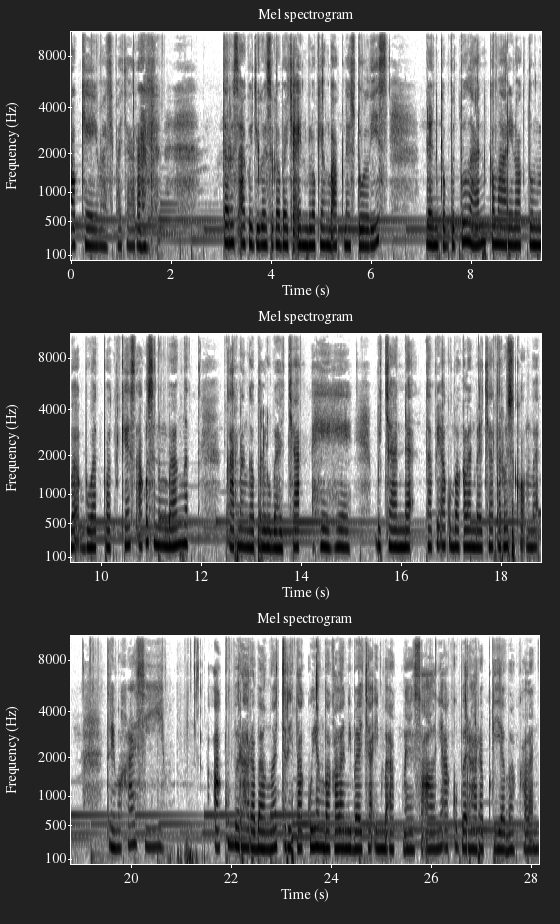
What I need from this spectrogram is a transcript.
Oke, masih pacaran. Terus aku juga suka bacain blog yang Mbak Agnes tulis. Dan kebetulan kemarin waktu Mbak buat podcast, aku seneng banget karena nggak perlu baca hehe bercanda. Tapi aku bakalan baca terus kok mbak. Terima kasih. Aku berharap banget ceritaku yang bakalan dibacain mbak Agnes soalnya aku berharap dia bakalan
